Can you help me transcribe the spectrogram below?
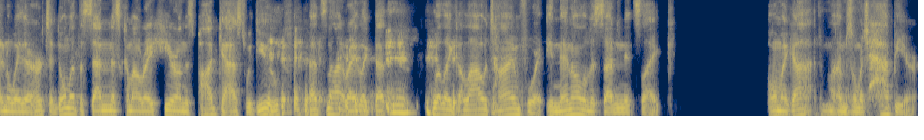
in a way that hurts it. Don't let the sadness come out right here on this podcast with you. That's not right. Like that, but like allow time for it. And then all of a sudden it's like, oh my God, I'm so much happier.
